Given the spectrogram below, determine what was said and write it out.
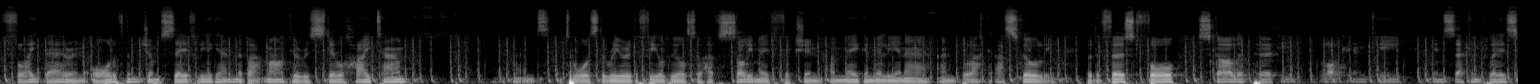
flight there, and all of them jump safely again. The back marker is still High Town. And towards the rear of the field, we also have Solimade Fiction, Omega Millionaire, and Black Ascoli. But the first four, Scarlet Perky, Lock and Key in second place.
